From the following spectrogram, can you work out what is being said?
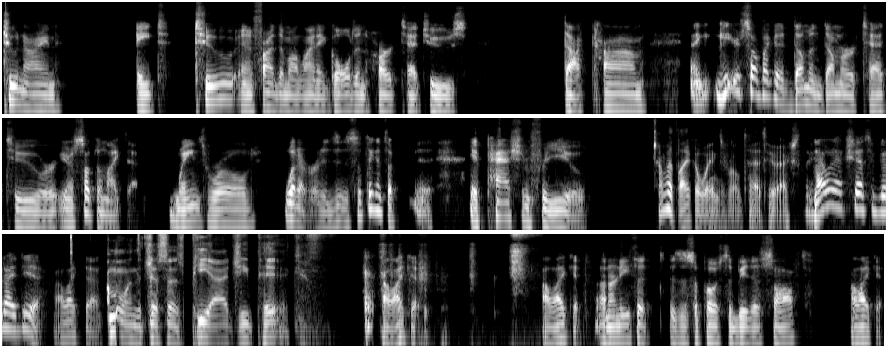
2982 and find them online at goldenhearttattoos.com. And get yourself like a Dumb and Dumber tattoo or you know something like that. Wayne's World, whatever. It's it's something that's a a passion for you. I would like a Wayne's World tattoo, actually. That would actually that's a good idea. I like that. I'm the one that just says PIG pig. I like it. I like it. Underneath it, is it supposed to be this soft? I like it.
